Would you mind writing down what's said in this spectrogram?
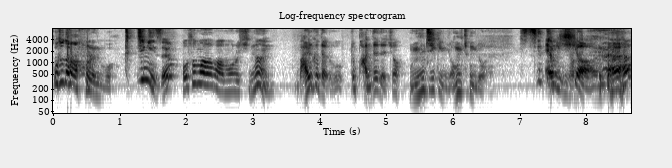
호소다마모는 뭐 특징이 있어요? 호소마 마모루 씨는 말 그대로 좀 반대되죠. 움직임이 엄청 좋아요. 액션.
